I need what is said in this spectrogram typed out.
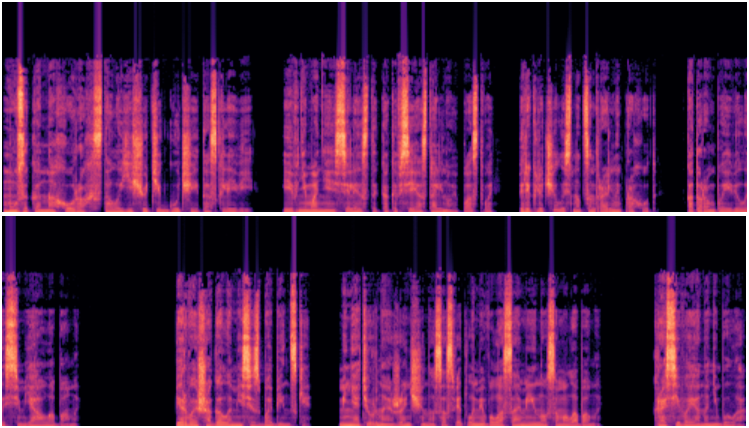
Музыка на хорах стала еще тягучей и тоскливей, и внимание Селесты, как и всей остальной паствы, переключилось на центральный проход, в котором появилась семья Алабамы. Первой шагала миссис Бабински, миниатюрная женщина со светлыми волосами и носом Алабамы. Красивой она не была,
